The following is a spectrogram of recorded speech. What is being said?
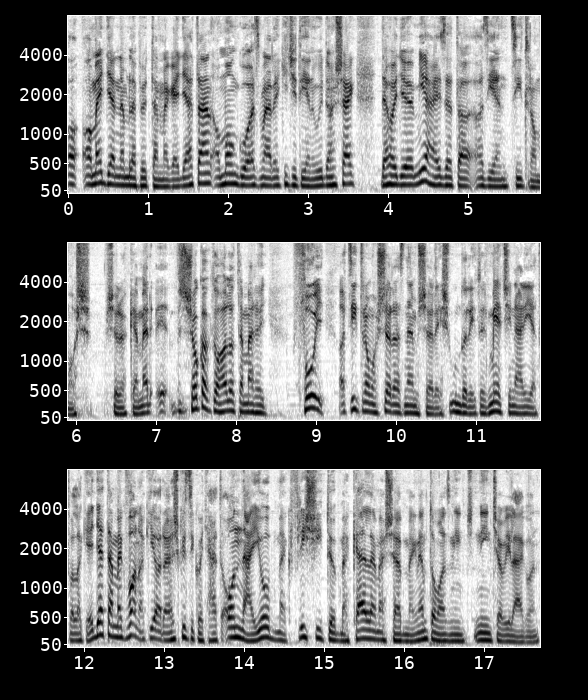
a, a megyen nem lepődtem meg egyáltalán, a mangó az már egy kicsit ilyen újdonság, de hogy mi a helyzet az ilyen citromos sörökkel? Mert sokaktól hallottam már, hogy fúj, a citromos sör az nem sör, és undorít, hogy miért csinál ilyet valaki. Egyáltalán meg van, aki arra esküszik, hogy hát annál jobb, meg frissítőbb, meg kellemesebb, meg nem tudom, az nincs, nincs a világon.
